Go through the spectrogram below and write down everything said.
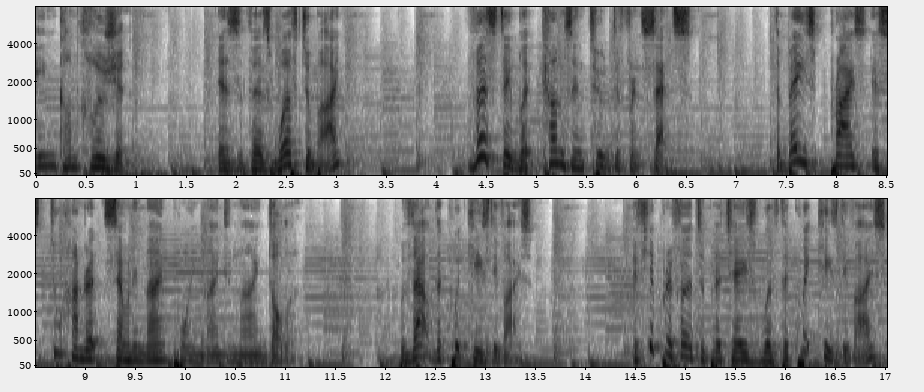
In conclusion, is this worth to buy? This tablet comes in two different sets. The base price is $279.99 without the quick keys device. If you prefer to purchase with the quick keys device,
